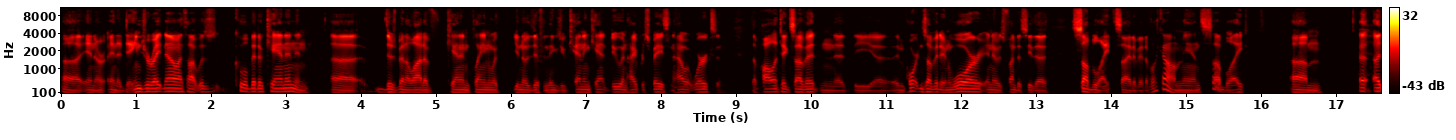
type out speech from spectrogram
uh and a, and a danger right now i thought was a cool bit of canon and uh there's been a lot of canon playing with you know different things you can and can't do in hyperspace and how it works and the politics of it and the, the uh, importance of it in war and it was fun to see the sublight side of it of like oh man sublight um uh, uh,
